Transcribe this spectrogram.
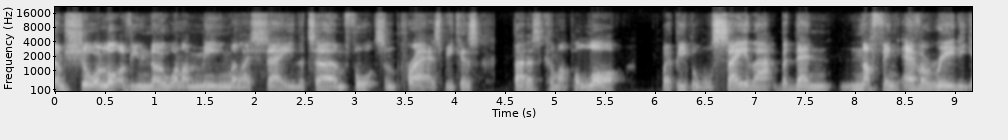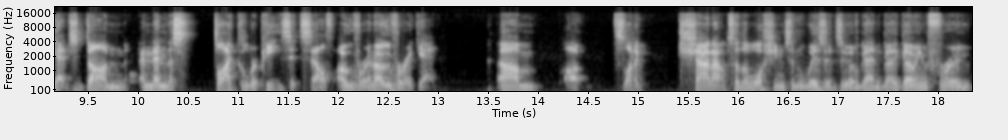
I'm sure a lot of you know what I mean when I say the term thoughts and prayers because that has come up a lot where people will say that, but then nothing ever really gets done, and then the cycle repeats itself over and over again. Um, uh, it's like shout out to the Washington Wizards who again go- going through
